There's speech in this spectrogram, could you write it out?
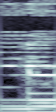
Bye.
